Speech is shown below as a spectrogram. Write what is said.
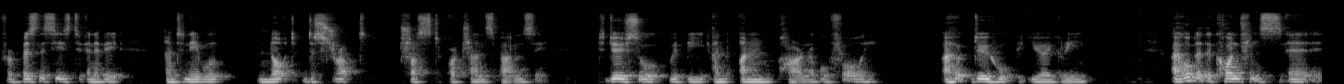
for businesses to innovate, and to enable not disrupt trust or transparency. To do so would be an unpardonable folly. I do hope you agree. I hope that the conference uh,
